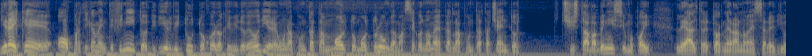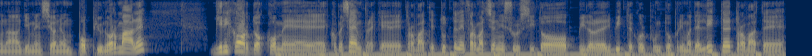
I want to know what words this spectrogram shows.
Direi che ho praticamente finito di dirvi tutto quello che vi dovevo dire, una puntata molto molto lunga, ma secondo me per la puntata 100 ci stava benissimo, poi le altre torneranno a essere di una dimensione un po' più normale. Vi ricordo come, come, sempre che trovate tutte le informazioni sul sito pillole di bit col punto prima dell'it, trovate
